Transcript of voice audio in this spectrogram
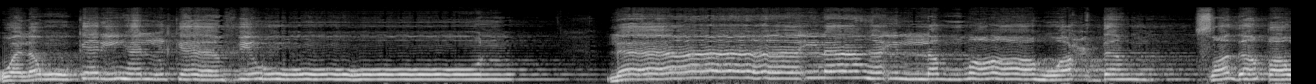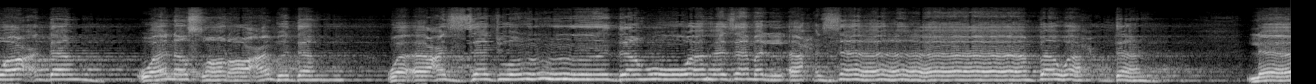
ولو كره الكافرون الله وحده صدق وعده ونصر عبده وأعز جنده وهزم الأحزاب وحده. لا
